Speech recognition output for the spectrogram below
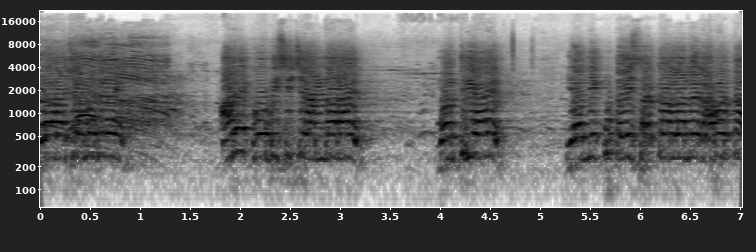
या राज्यामध्ये अनेक ओबीसीचे आमदार आहेत मंत्री आहेत. यांनी कुठेही सरकारला न घाबरता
